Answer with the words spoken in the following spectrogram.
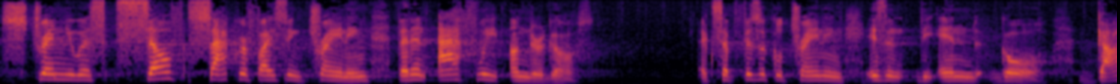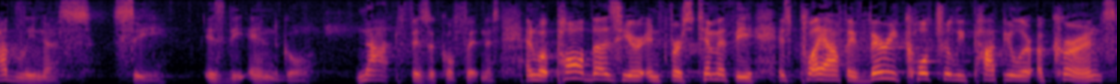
strenuous, self sacrificing training that an athlete undergoes. Except physical training isn't the end goal, godliness, see, is the end goal not physical fitness. And what Paul does here in 1 Timothy is play off a very culturally popular occurrence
